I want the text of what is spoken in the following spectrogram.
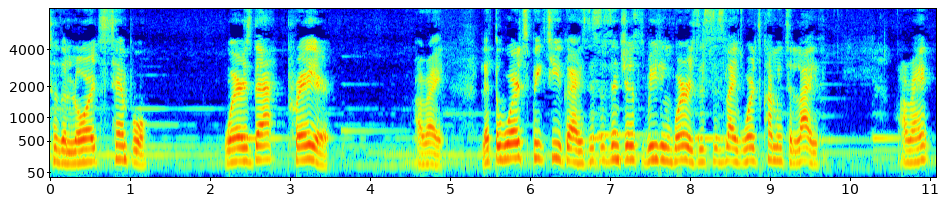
to the lord's temple where is that? Prayer. All right. Let the word speak to you guys. This isn't just reading words, this is like words coming to life. All right.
